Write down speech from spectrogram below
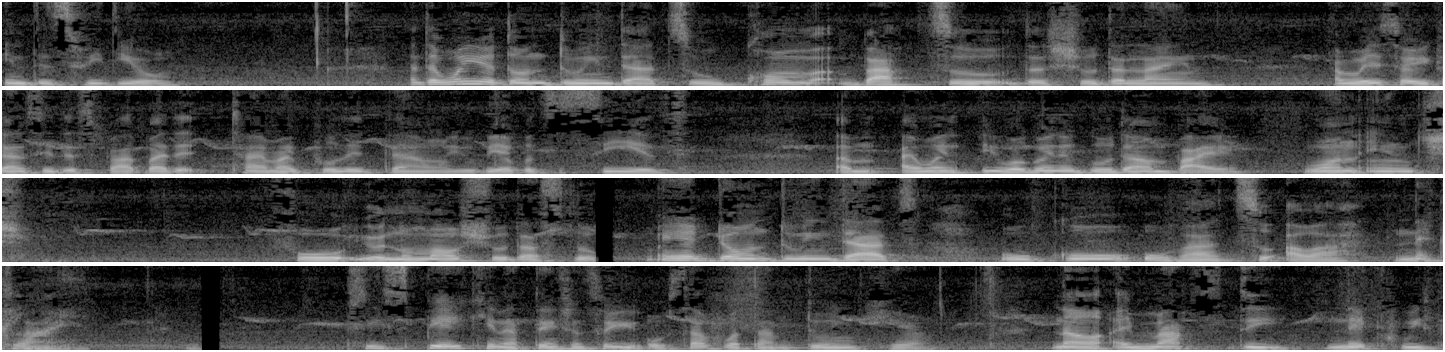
in this video. And then when you're done doing that so come back to the shoulder line I'm really sorry you can't see this part by the time I pull it down you'll be able to see it. Um, I went you were going to go down by one inch for your normal shoulder slope. When you're done doing that we'll go over to our neckline. Please pay keen attention so you observe what I'm doing here now I marked the neck width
